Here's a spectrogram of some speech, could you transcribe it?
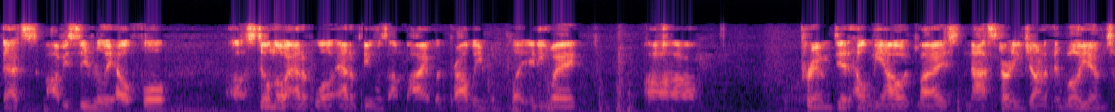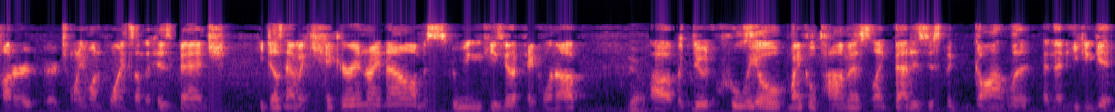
that's obviously really helpful. Uh, still no Adam. Well, Adam Thielen was on bye, but probably wouldn't play anyway. Um, Prim did help me out by not starting Jonathan Williams, 100 or 21 points on the, his bench. He doesn't have a kicker in right now. I'm assuming he's going to pick one up. Yeah. Uh, but dude, Julio, Michael Thomas, like that is just the gauntlet. And then he can get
